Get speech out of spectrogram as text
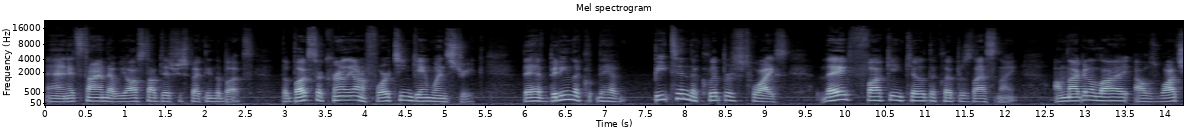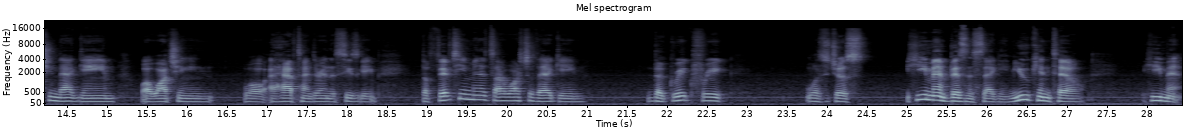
And it's time that we all stop disrespecting the Bucks. The Bucks are currently on a 14 game win streak. They have beaten the they have beaten the Clippers twice. They fucking killed the Clippers last night. I'm not to lie, I was watching that game while watching well at halftime during the season game. The 15 minutes I watched of that game, the Greek Freak was just he meant business that game. You can tell he meant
